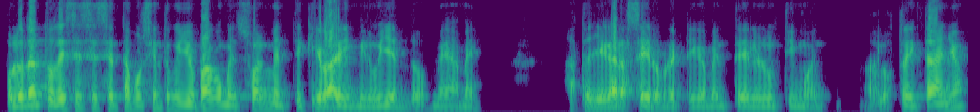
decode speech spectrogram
Por lo tanto, de ese 60% que yo pago mensualmente, que va disminuyendo mes a mes, hasta llegar a cero prácticamente en el último, a los 30 años,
